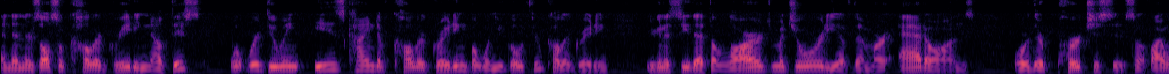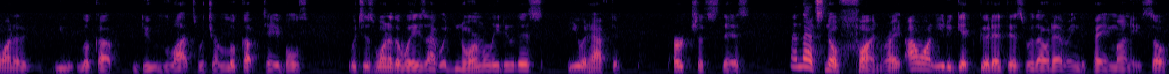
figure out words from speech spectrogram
and then there's also color grading. Now, this, what we're doing is kind of color grading, but when you go through color grading, you're to see that the large majority of them are add-ons or their purchases. So if I wanted to look up, do LUTs, which are lookup tables, which is one of the ways I would normally do this, you would have to purchase this. And that's no fun, right? I want you to get good at this without having to pay money. So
